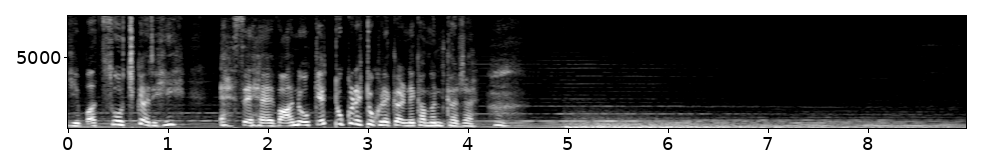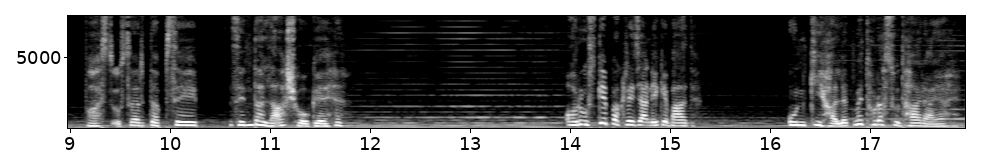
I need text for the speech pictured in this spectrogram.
ये बात सोचकर ही ऐसे हैवानों के टुकड़े टुकड़े करने का मन कर रहा है। हाँ। वासु सर तब से ज़िंदा लाश हो गए हैं। और उसके पकड़े जाने के बाद उनकी हालत में थोड़ा सुधार आया है।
